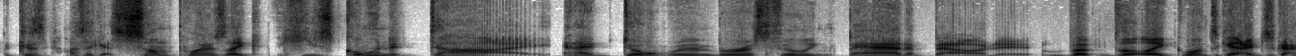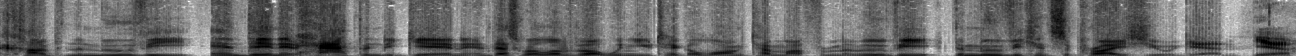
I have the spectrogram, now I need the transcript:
Because I was like, at some point, I was like, "He's going to die," and I don't remember us feeling bad about it. But but like once again, I just got caught up in the movie, and then it happened again, and that's what I love about when you take a long time off from a movie. The movie can surprise you again. Yeah,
